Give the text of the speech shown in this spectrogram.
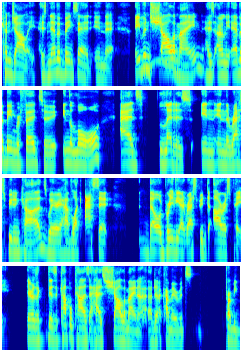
Kanjali has never been said in there. Even mm. Charlemagne has only ever been referred to in the lore as letters in in the Rasputin cards, where you have like asset. They'll abbreviate Rasputin to RSP. There's a there's a couple cards that has Charlemagne. I, I don't- I can't remember if it's probably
